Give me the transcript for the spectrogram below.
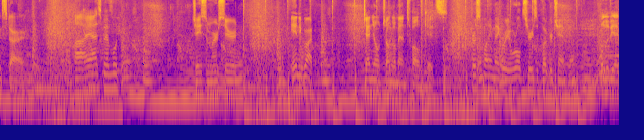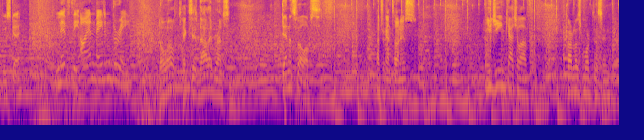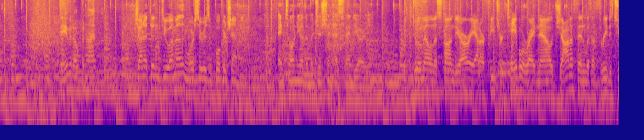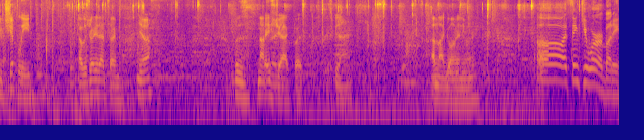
Greenstein. Uh, Ayaz Mahmood. Jason Mercier. Andy Bloch. Daniel Jungleman 12 Kids. Chris Moneymaker, World Series of Poker champion. Olivier Busquet. Liv the Iron Maiden Boeree. Doyle, Texas Dolly Brunson. Dennis Phillips. Patrik Antonius. Eugene Katchalov. Carlos Mortensen. David Oppenheim. Jonathan Duhamel, World Series of Poker champion. Antonio the Magician Esfandiari. Duhamel and Esfandiari at our featured table right now. Jonathan with a 3 to 2 chip lead. I was ready that time. Yeah. It was not Ace. Jack, but it's good. I'm not going anywhere. Oh, I think you were, buddy.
